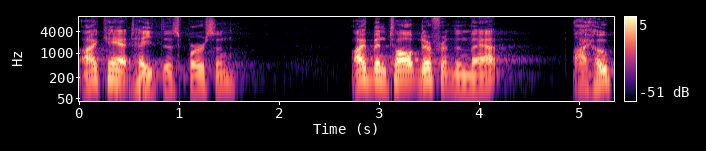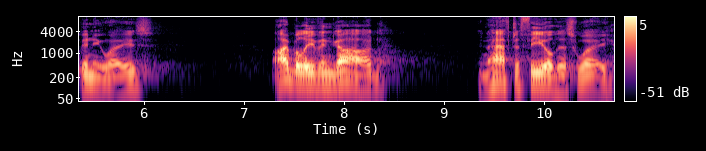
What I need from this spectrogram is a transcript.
I can't hate this person. I've been taught different than that. I hope, anyways. I believe in God and I have to feel this way.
